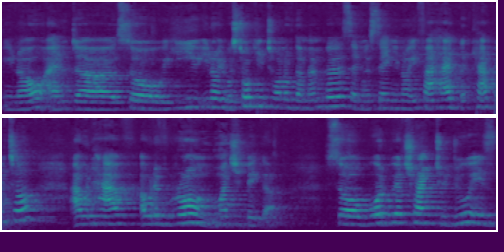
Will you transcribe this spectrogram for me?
you know, and uh, so he, you know, he was talking to one of the members and was saying, you know, if I had the capital, I would have, I would have grown much bigger. So what we're trying to do is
